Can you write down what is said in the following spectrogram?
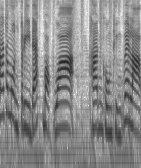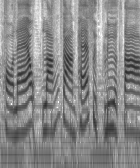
รัฐมนตรีแดกบอกว่า ท่านคงถึงเวลาพอแล้ว หลังการแพ้ศึกเลือกตั้ง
